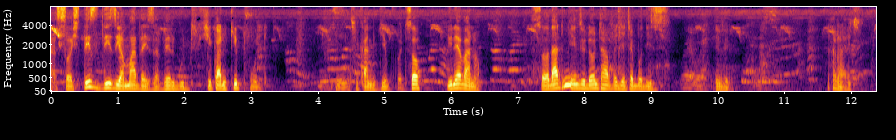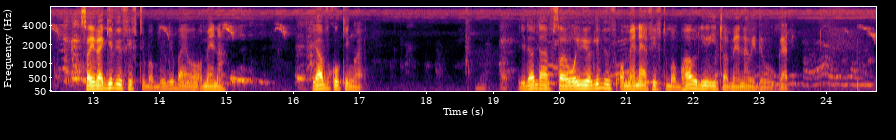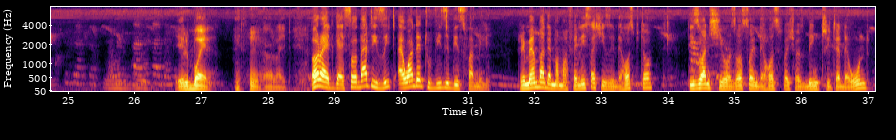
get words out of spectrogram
Uh, so this this your mother is a very good. She can keep food. Mm, she can keep food. So you never know. So that means you don't have vegetable this evening. All right. So if I give you fifty bob, will you buy omena? You have cooking oil. You don't have. So if you give you omena at fifty bob, how will you eat omena with the ugali? You'll boil. All right. All right, guys. So that is it. I wanted to visit this family. Remember the Mama Felista, she's in the hospital. This one, she was also in the hospital. She was being treated the wound.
